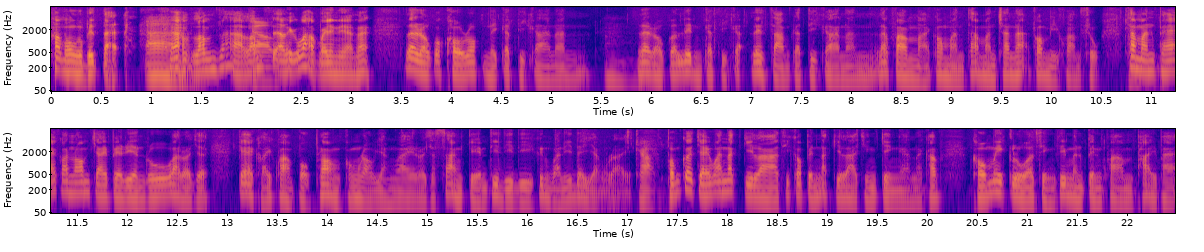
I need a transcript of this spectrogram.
ห้ามเอามือไปแตะอ่าห้ามล้ำหน้าครับล้ำอะไรก็ว่าไปเนี่ยนะแล้วเราก็เคารพในกติกานั้นอืมและเราก็เล่นกติกาเล่นตามกติกานั้น และความหมายของมันถ้ามันชนะก็มีความสุข ถ้ามันแพ้ก็น้อมใจไปเรียนรู้ว่าเราจะแก้ไขความปกพร่องของเราอย่างไร เราจะสร้างเกมที่ดี ๆ ขึ้นกว่านี้ได้อย่างไรครับผมก็ใจว่านักกีฬาที่เขาเป็นนักกีฬาจริงๆอะนะครับ เขาไม่กลัวสิ่งที่มันเป็นความพ่ายแพ้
